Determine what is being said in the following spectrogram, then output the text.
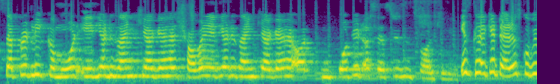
सेपरेटली कमोड एरिया डिज़ाइन किया गया है शॉवर एरिया डिज़ाइन किया गया है और इम्पोर्टेड असेसरीज इंस्टॉल की गई इस घर के टेरेस को भी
